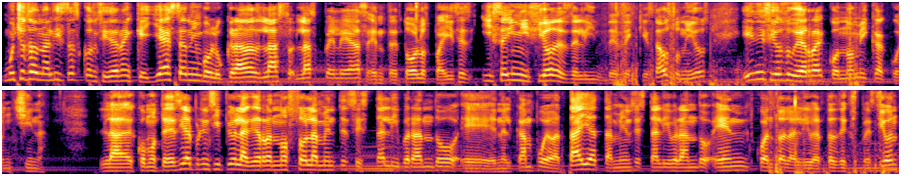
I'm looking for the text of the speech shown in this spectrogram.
Muchos analistas consideran que ya están involucradas las, las peleas entre todos los países y se inició desde, desde que Estados Unidos inició su guerra económica con China como te decía al principio, la guerra no solamente se está librando eh, en el campo de batalla, también se está librando en cuanto a la libertad de expresión.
